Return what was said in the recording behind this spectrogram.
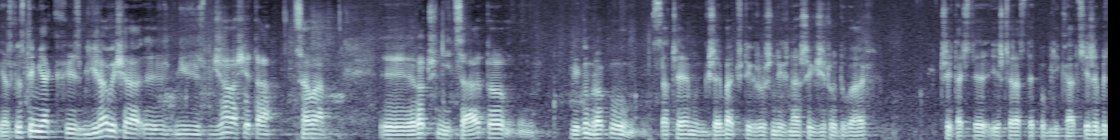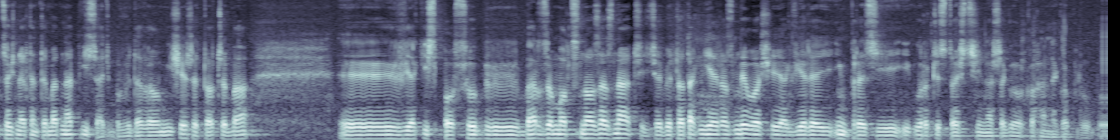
W związku z tym, jak zbliżały się, y, zbliżała się ta cała y, rocznica, to w ubiegłym roku zacząłem grzebać w tych różnych naszych źródłach czytać te, jeszcze raz te publikacje, żeby coś na ten temat napisać, bo wydawało mi się, że to trzeba yy, w jakiś sposób yy, bardzo mocno zaznaczyć, żeby to tak nie rozmyło się jak wiele imprez i, uroczystości naszego kochanego klubu.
